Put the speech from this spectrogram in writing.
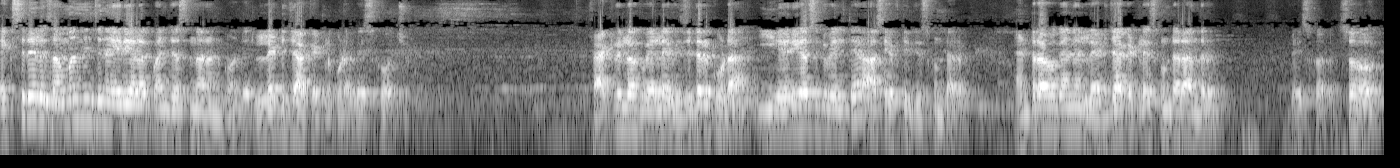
ఎక్స్రేలకు సంబంధించిన ఏరియాలకు పనిచేస్తున్నారు అనుకోండి లెడ్ జాకెట్లు కూడా వేసుకోవచ్చు. ఫ్యాక్టరీలోకి వెళ్ళే విజిటర్ కూడా ఈ ఏరియాస్కి వెళ్తే ఆ సేఫ్టీ తీసుకుంటారు. ఎంటర్ అవ్వగానే లెడ్ జాకెట్లు వేసుకుంటారా అందరూ? వేసుకోరు. సో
